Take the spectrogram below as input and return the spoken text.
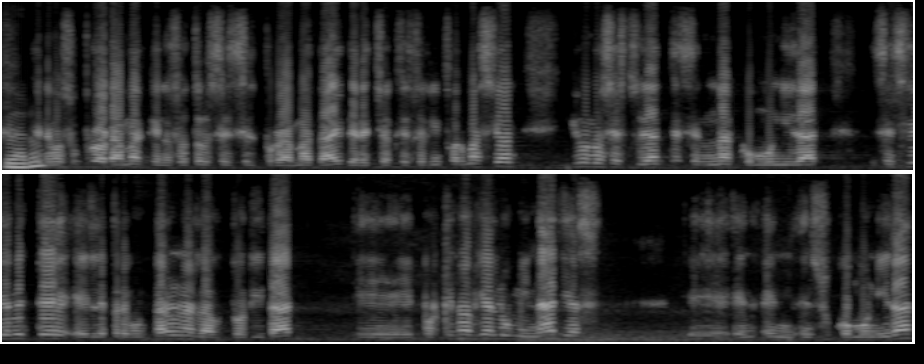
Tenemos un programa que nosotros es el programa DAI, Derecho a Acceso a la Información, y unos estudiantes en una comunidad sencillamente eh, le preguntaron a la autoridad eh, por qué no había luminarias eh, en, su comunidad.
